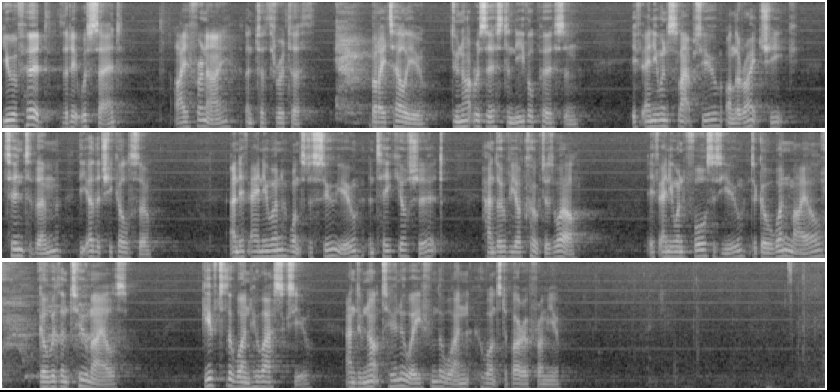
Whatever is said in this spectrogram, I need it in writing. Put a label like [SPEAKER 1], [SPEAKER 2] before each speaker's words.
[SPEAKER 1] You have heard that it was said, Eye for an eye and tooth for a tooth. But I tell you, do not resist an evil person. If anyone slaps you on the right cheek, turn to them the other cheek also. And if anyone wants to sue you and take your shirt, hand over your coat as well. If anyone forces you to go one mile, go with them two miles. Give to the one who asks you, and do not turn away from the one who wants to borrow from you.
